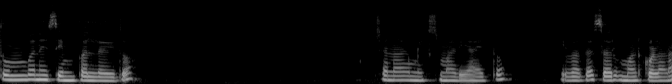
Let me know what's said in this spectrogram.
ತುಂಬಾ ಸಿಂಪಲ್ಲು ಇದು. ಚೆನ್ನಾಗಿ ಮಿಕ್ಸ್ ಮಾಡಿ ಆಯಿತು. ಇವಾಗ ಸರ್ವ್ ಮಾಡ್ಕೊಳ್ಳೋಣ.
